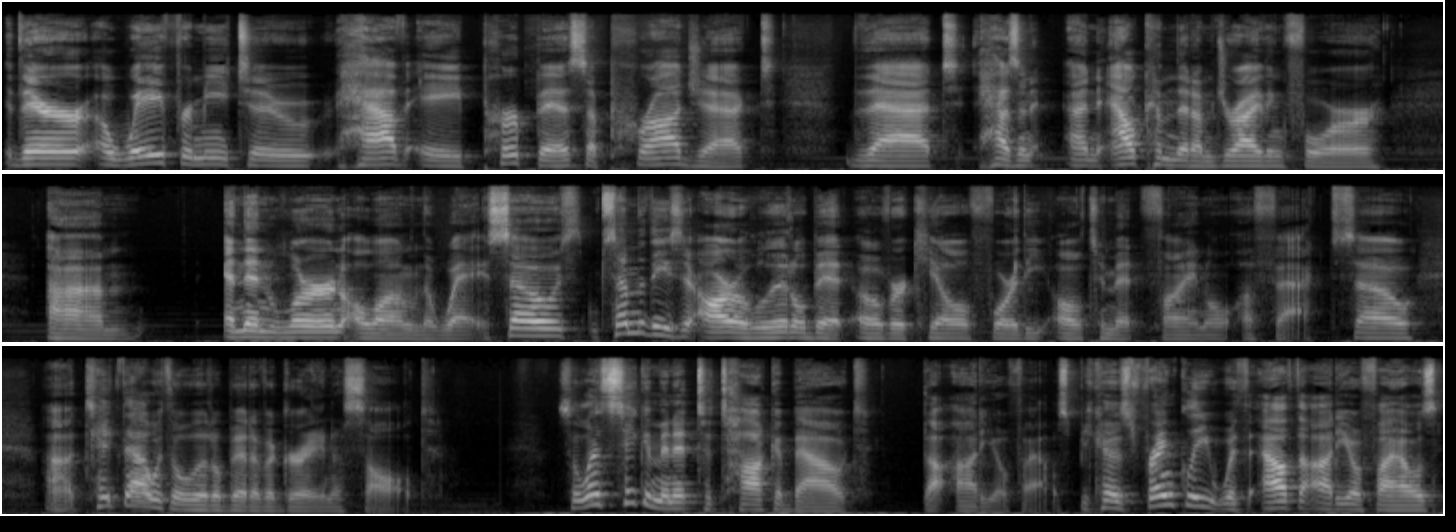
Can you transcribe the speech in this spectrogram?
They're a way for me to have a purpose, a project that has an, an outcome that I'm driving for um, and then learn along the way. So some of these are a little bit overkill for the ultimate final effect. So uh, take that with a little bit of a grain of salt. So let's take a minute to talk about the the audio files. Because frankly, without the audio files,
